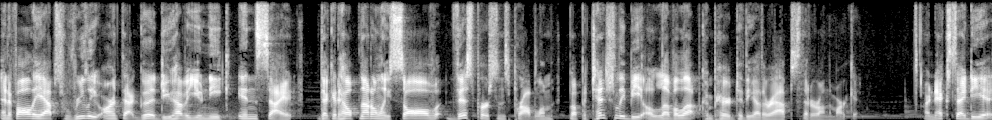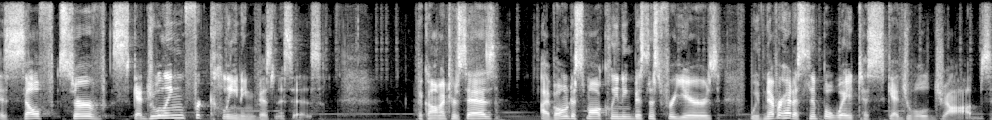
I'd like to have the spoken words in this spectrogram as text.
And if all the apps really aren't that good, do you have a unique insight that could help not only solve this person's problem, but potentially be a level up compared to the other apps that are on the market? Our next idea is self serve scheduling for cleaning businesses. The commenter says, I've owned a small cleaning business for years. We've never had a simple way to schedule jobs.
